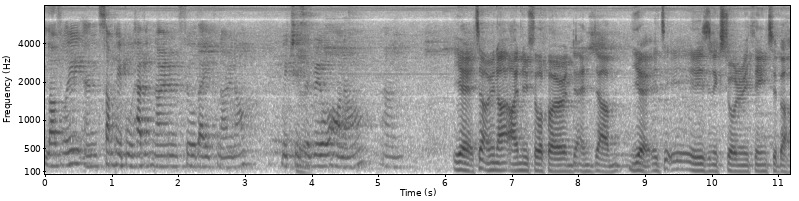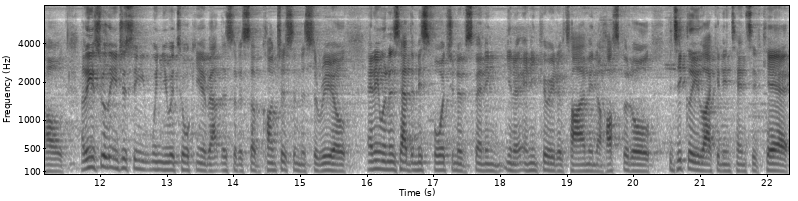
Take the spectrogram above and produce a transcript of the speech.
lovely. And some people haven't known her feel they've known her, which is yeah. a real honour. Um, yeah, it's, I mean, I, I knew Philippa, and, and um, yeah, it, it is an extraordinary thing to behold. I think it's really interesting when you were talking about the sort of subconscious and the surreal. Anyone who's had the misfortune of spending, you know, any period of time in a hospital, particularly like in intensive care,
